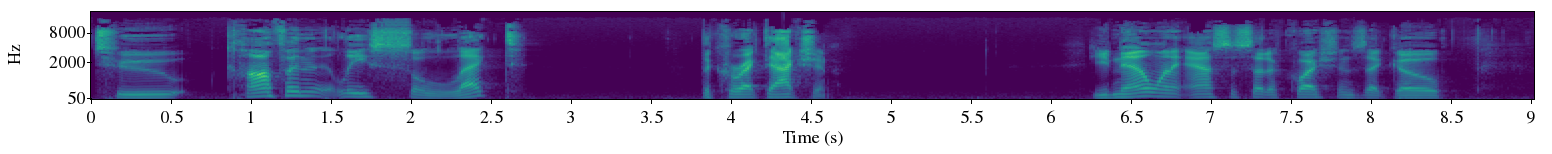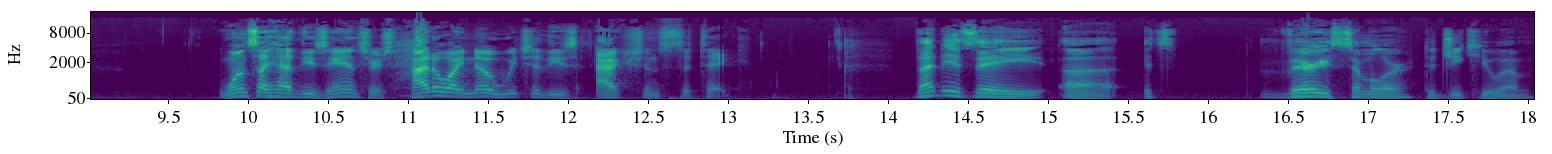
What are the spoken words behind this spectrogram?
to confidently select the correct action. You now want to ask a set of questions that go once I have these answers, how do I know which of these actions to take? That is a uh, it's very similar to GQM,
